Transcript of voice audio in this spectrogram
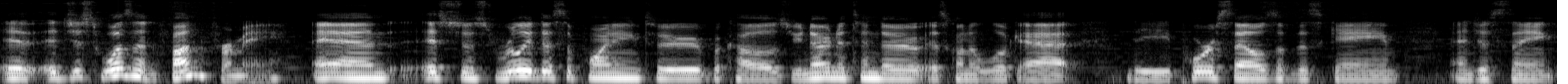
It, it just wasn't fun for me. And it's just really disappointing too because you know Nintendo is going to look at the poor sales of this game and just think,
